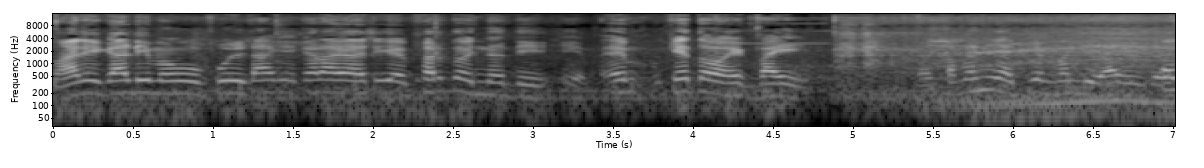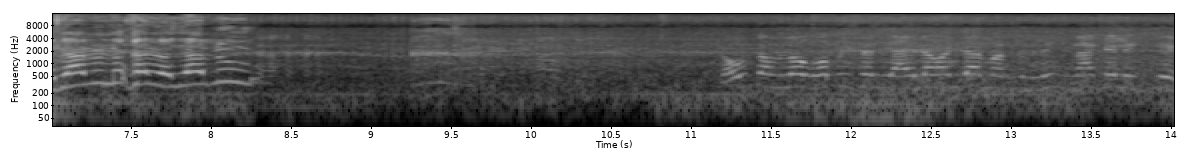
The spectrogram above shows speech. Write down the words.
મારી ગાડીમાં હું ફૂલ ટાંકી કરાવ્યા છીએ ફરતો જ નથી. એમ- કેતો એક ભાઈ ખબર નહીં કેમ મંદિર આવી હજારનું લખાયું હજારનું ગૌતમ લોક ઓફિશિયલી આઈ લેવન ચારમાં લિંક નાખેલી જ છે.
